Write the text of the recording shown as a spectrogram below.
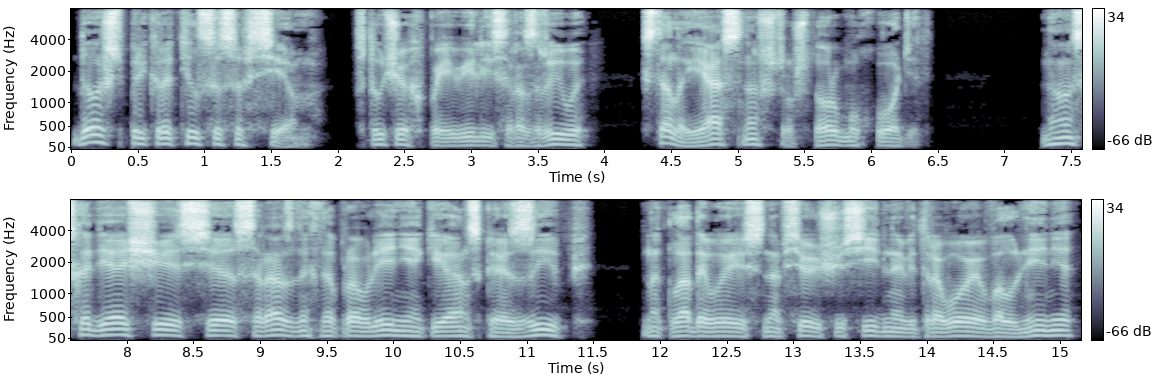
Дождь прекратился совсем. В тучах появились разрывы, стало ясно, что шторм уходит. Но сходящаяся с разных направлений океанская зыбь, накладываясь на все еще сильное ветровое волнение,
